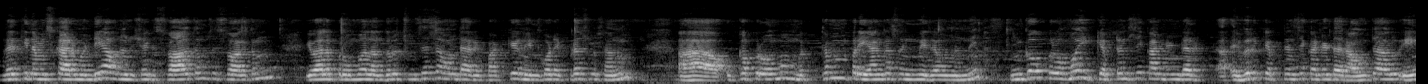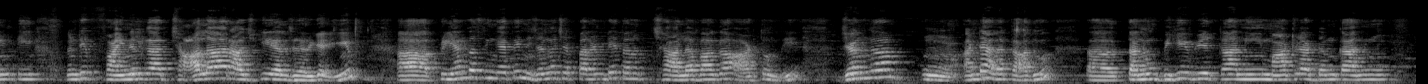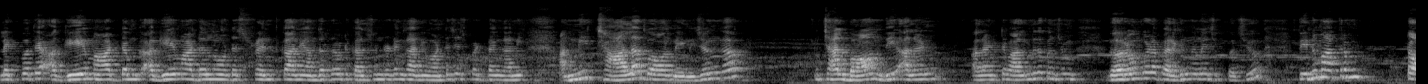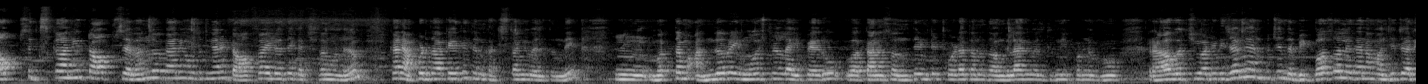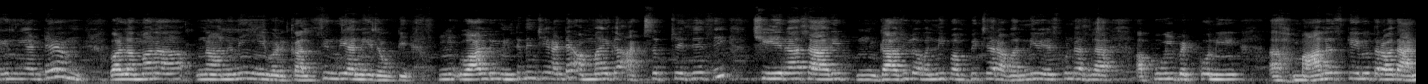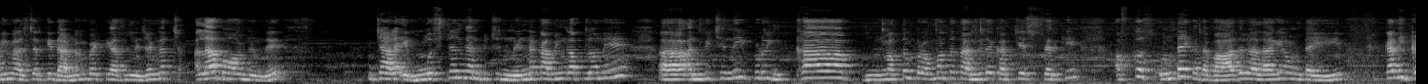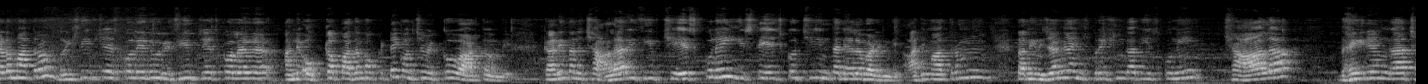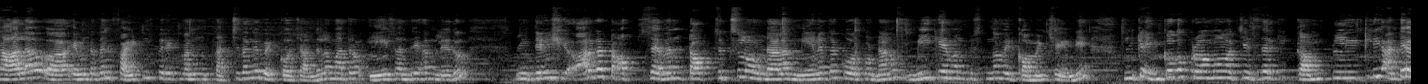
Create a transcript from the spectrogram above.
అందరికీ నమస్కారం అండి. అవును నిషాకి స్వాగతం సుస్వాగతం. ఇవాళ ప్రోమోలు అందరూ చూసేసే ఉంటారు. పక్కే నేను కూడా ఇప్పుడే చూసాను ఒక ప్రోమో మొత్తం ప్రియాంక సింగ్ మీద ఉంది ఇంకో ప్రోమో ఈ కెప్టెన్సీ కంటెండర్ ఎవరు కెప్టెన్సీ కంటెండర్ అవుతారు ఏంటి? అంటే ఫైనల్గా చాలా రాజకీయాలు జరిగాయి. ప్రియాంక సింగ్ అయితే నిజంగా చెప్పాలంటే తను చాలా బాగా ఆడుతుంది. నిజంగా అంటే అలా కాదు. తను బిహేవియర్ కానీ మాట్లాడడం కానీ లేకపోతే ఆ గేమ్ ఆడడం ఆ గేమ్ ఆడడంలో ఉండే స్ట్రెంగ్త్ కానీ అందరితోటి కలిసి ఉండడం కానీ వంట చేసి పెట్టడం కానీ అన్నీ చాలా బాగున్నాయి. నిజంగా చాలా బాగుంది. అలా అలాంటి వాళ్ళ మీద కొంచెం గౌరవం కూడా పెరిగిందనే చెప్పొచ్చు. తిను మాత్రం టాప్ సిక్స్ కానీ టాప్ సెవెన్లో కానీ ఉంటుంది కానీ టాప్ ఫైవ్లో అయితే ఖచ్చితంగా ఉండదు. కానీ అప్పటిదాకా అయితే తను ఖచ్చితంగా వెళ్తుంది. మొత్తం అందరూ ఎమోషనల్ అయిపోయారు. తన సొంత ఇంటికి కూడా తను దొంగలాగా వెళ్తుంది. ఇప్పుడు నువ్వు రావచ్చు అంటే నిజంగా అనిపించింది. బిగ్ బాస్ వాళ్ళు ఏదైనా మంచి జరిగింది అంటే వాళ్ళ అమ్మ నా నాన్నని వాడు కలిసింది అనేది ఒకటి. వాళ్ళు ఇంటి నుంచి అంటే అమ్మాయిగా అక్సెప్ట్ చేసేసి చీర సారీ గాజులు అవన్నీ పంపించారు. అవన్నీ వేసుకుంటే అసలు ఆ పూలు పెట్టుకొని మానస్కి మానస్కిను తర్వాత యానిమల్చర్కి దండం పెట్టి అసలు నిజంగా నిజంగా చాలా బాగుంటుంది చాలా ఎమోషనల్గా అనిపించింది. నిన్న కమింగ్ అప్లోనే అనిపించింది. ఇప్పుడు ఇంకా మొత్తం ప్రభు అంతా తన మీద కట్ చేసేసరికి అఫ్కోర్స్ ఉంటాయి కదా బాధలు అలాగే ఉంటాయి. కానీ ఇక్కడ మాత్రం రిసీవ్ చేసుకోలేదు రిసీవ్ చేసుకోలేదు అనే ఒక్క పదం ఒక్కటే కొంచెం ఎక్కువ వాడుతుంది. కానీ తను చాలా రిసీవ్ చేసుకునే ఈ స్టేజ్కి వచ్చి ఇంత నిలబడింది. అది మాత్రం తను నిజంగా ఇన్స్పిరేషన్గా తీసుకుని చాలా ధైర్యంగా చాలా ఏముంటుందని ఫైటింగ్ స్పిరిట్ మనం ఖచ్చితంగా పెట్టుకోవచ్చు. అందులో మాత్రం ఏ సందేహం లేదు. నేను ష్యూర్గా టాప్ సెవెన్ టాప్ సిక్స్లో ఉండాలని నేనైతే కోరుకుంటున్నాను. మీకేమనిపిస్తుందో మీరు కామెంట్ చేయండి. ఇంకా ఇంకొక ప్రోమో వచ్చేసరికి కంప్లీట్లీ అంటే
